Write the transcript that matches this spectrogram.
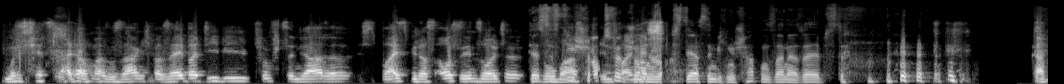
muss ich jetzt leider mal so sagen, ich war selber DB 15 Jahre. Ich weiß, wie das aussehen sollte. Das so ist die Chance für John Ross, der ist nämlich ein Schatten seiner selbst. ja.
